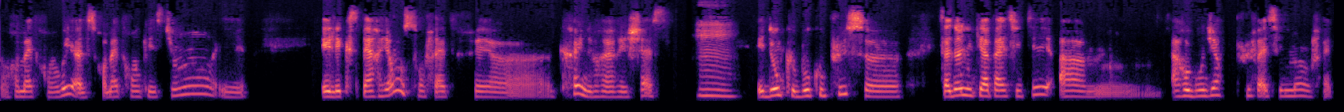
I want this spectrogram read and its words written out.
remettre en, oui, à se remettre en question et, et l'expérience en fait fait euh, crée une vraie richesse. Mmh. et donc beaucoup plus ça donne une capacité à, à, rebondir plus facilement en fait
